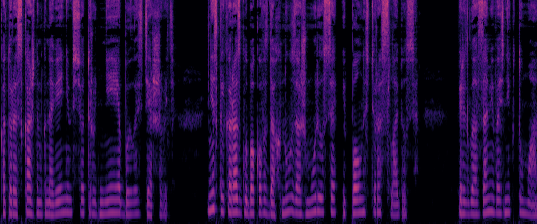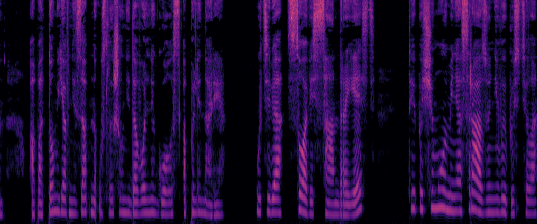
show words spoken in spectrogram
которая с каждым мгновением все труднее было сдерживать. Несколько раз глубоко вздохнул, зажмурился и полностью расслабился. Перед глазами возник туман, а потом я внезапно услышал недовольный голос Аполлинария. «У тебя совесть, Сандра, есть? Ты почему меня сразу не выпустила?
